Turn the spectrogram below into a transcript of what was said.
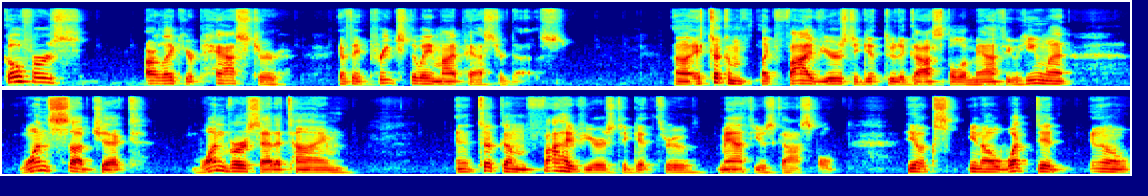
Gophers are like your pastor if they preach the way my pastor does. Uh, it took him like five years to get through the Gospel of Matthew. He went one subject, one verse at a time, and it took him five years to get through Matthew's Gospel. He looks, you know, what did you know,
